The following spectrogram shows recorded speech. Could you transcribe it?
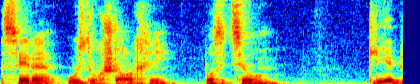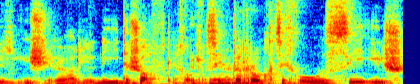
sehr ausdrucksstarke Position. Die Liebe ist ja, leidenschaftlich, oder? Sie drückt sich aus, sie ist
